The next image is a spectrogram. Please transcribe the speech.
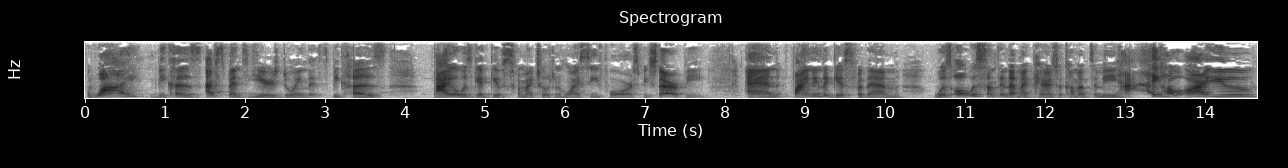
why? Because I've spent years doing this. Because I always get gifts for my children who I see for speech therapy. And finding the gifts for them was always something that my parents would come up to me, Hi, how are you?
